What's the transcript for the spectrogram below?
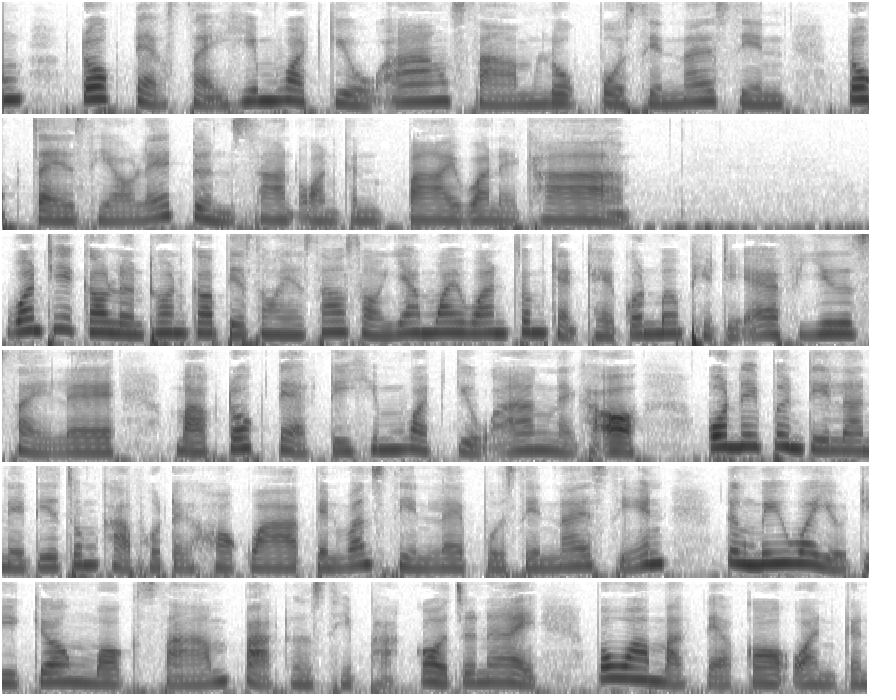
งตกแตกใส่หิมวัดกิ่วอ้างสามลูกปูสินนายสินตกใจเสียวและตื่นซานอ่อนกันปลายว่าไหนค่ะ วันที่เกาเลินทนเกาปียสหอย่ำไหววันจมแก่นแขก้นเมือง PDF ยืดใส่แลหมากตกแตกตีหิมวัดกิ่วอ้างไหนค่ะอ๋อก้นในเปิ้นตีลาเนตีจมขาโพดได้ฮอกว่าเป็นวันศีลแลปู่ศีลนายศีลตึงไม่ไหวอยู่ที่เกี้ยงหมอกสามปากถึง10ผักก็จะได้เพราะว่าหมากแต่ก็อ่อนกัน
